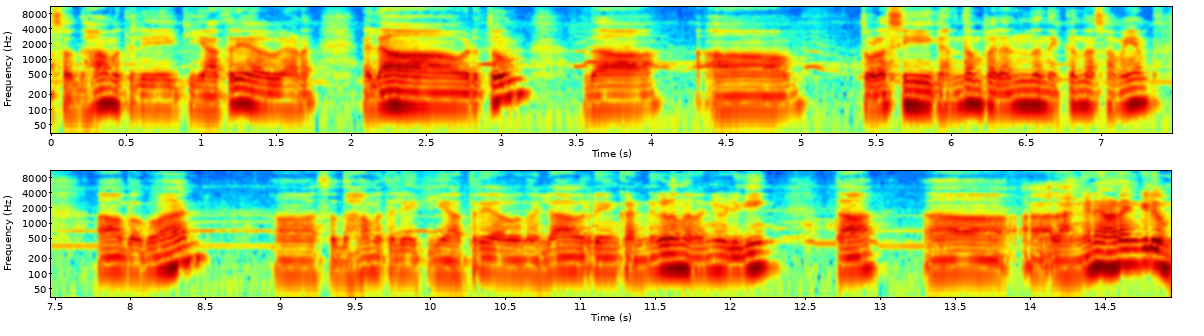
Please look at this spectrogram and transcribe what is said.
സ്വധാമത്തിലേക്ക് യാത്രയാവുകയാണ്. എല്ലായിടത്തും ദാ തുളസി ഗന്ധം പരന്ന് നിൽക്കുന്ന സമയം ആ ഭഗവാൻ സ്വധാമത്തിലേക്ക് യാത്രയാവുന്നു എല്ലാവരുടെയും കണ്ണുകൾ നിറഞ്ഞൊഴുകി താ അതങ്ങനെയാണെങ്കിലും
